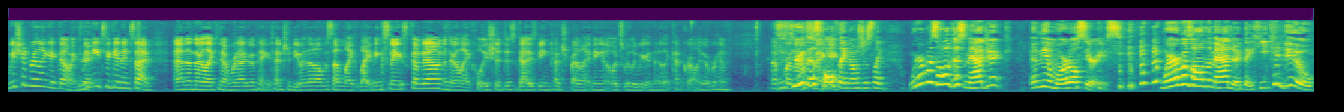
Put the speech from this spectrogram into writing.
We should really get going. We need to get inside." And then they're like, "No, we're not even paying attention to you." And then all of a sudden, like lightning snakes come down, and they're like, "Holy shit, this guy's being touched by lightning," and it looks really weird. And they're like kind of crawling over him. Through this whole thing, I was just like, where was all this magic in the Immortal series? where was all the magic that he can do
